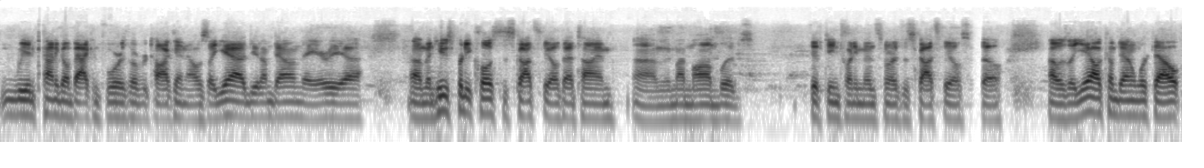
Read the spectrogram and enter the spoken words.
and we had kind of gone back and forth over talking. I was like, "Yeah, dude, I'm down in the area," um, and he was pretty close to Scottsdale at that time. Um, and my mom lives 15, 20 minutes north of Scottsdale, so I was like, "Yeah, I'll come down and work out."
